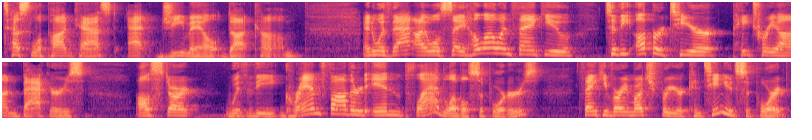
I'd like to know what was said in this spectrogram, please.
teslapodcast at gmail.com. And with that, I will say hello and thank you to the upper tier Patreon backers. I'll start with the grandfathered in plaid level supporters. Thank you very much for your continued support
